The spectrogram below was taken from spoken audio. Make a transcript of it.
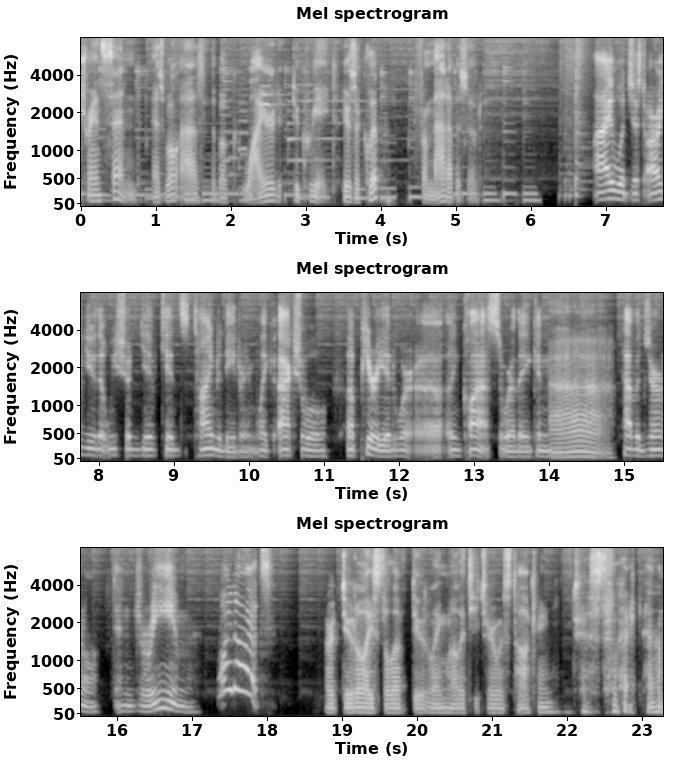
Transcend, as well as the book Wired to Create. Here's a clip from that episode. I would just argue that we should give kids time to daydream, like actual a period where uh, in class where they can Ah. have a journal and dream. Why not? Or doodle. I used to love doodling while the teacher was talking. Just like, um,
